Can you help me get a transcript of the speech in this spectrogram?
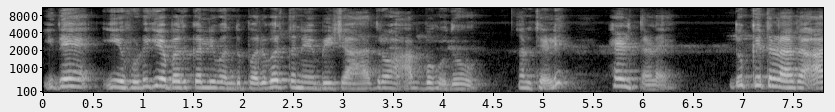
ಇದೇ ಈ ಹುಡುಗಿಯ ಬದುಕಲ್ಲಿ ಒಂದು ಪರಿವರ್ತನೆಯ ಬೀಜ ಆದರೂ ಆಗಬಹುದು ಅಂಥೇಳಿ ಹೇಳ್ತಾಳೆ. ದುಃಖಿತಳಾದ ಆ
